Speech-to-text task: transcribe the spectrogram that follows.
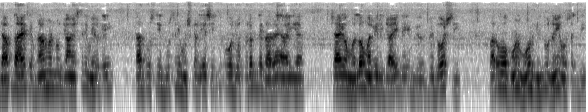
ਜਾਪਦਾ ਹੈ ਕਿ ਬ੍ਰਾਹਮਣ ਨੂੰ ਜਾਂ ਇਸਤਰੀ ਮਿਲ ਗਈ, ਤਦ ਉਸ ਦੀ ਦੂਸਰੀ ਮੁਸ਼ਕਲ ਇਹ ਸੀ ਕਿ ਉਹ ਜੋ ਤੁਰਕ ਦੇ ਘਰ ਰਹਿ ਆਈ ਹੈ, ਚਾਹੇ ਉਹ ਮੱਲੋ ਮੱਲੀ ਲਿਜਾਈ ਗਈ ਵਿਦੋਸ਼ ਸੀ, ਪਰ ਉਹ ਹੁਣ ਮੋੜ ਹਿੰਦੂ ਨਹੀਂ ਹੋ ਸਕਦੀ।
